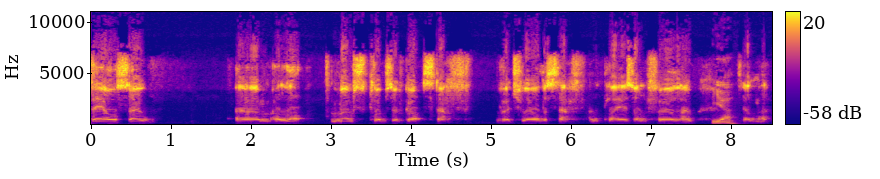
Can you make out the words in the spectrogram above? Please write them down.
they also um, a lot. Most clubs have got staff, virtually all the staff and players on furlough. Yeah, And that,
